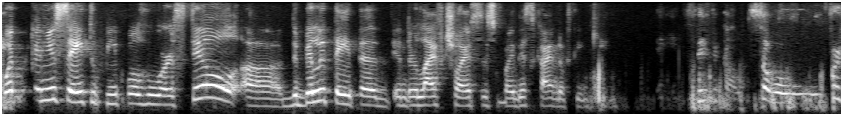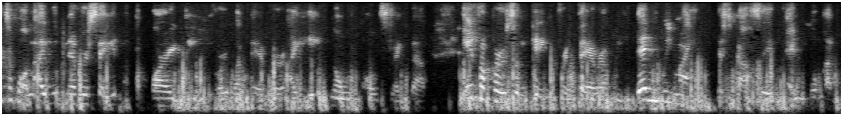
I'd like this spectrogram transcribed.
what can you say to people who are still uh, debilitated in their life choices by this kind of thinking? It's difficult. So, first of all, I would never say it at a party or whatever. I hate knowing alls like that if a person came for therapy, then we might discuss it and look at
